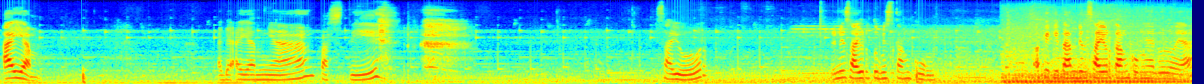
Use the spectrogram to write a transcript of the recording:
ayam. Ada ayamnya, pasti. Sayur. Ini sayur tumis kangkung. Oke, kita ambil sayur kangkungnya dulu ya.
